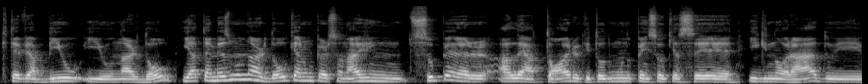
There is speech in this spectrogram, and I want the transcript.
Que teve a Bill e o Nardou. E até mesmo o Nardou, que era um personagem super aleatório, que todo mundo pensou que ia ser ignorado e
